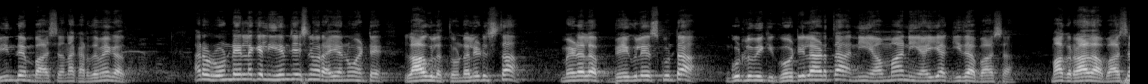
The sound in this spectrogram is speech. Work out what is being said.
వీందేం భాష నాకు అర్థమే కాదు. అరే రెండేళ్ళకెళ్ళి ఏం చేసినవారు అయ్యాను అంటే లాగుల తొండలు ఇడుస్తా మెడల బేగులేసుకుంటా గుడ్లు వీకి గోటీలాడతా నీ అమ్మ నీ అయ్య గీదా భాష. మాకు రాదా భాష?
